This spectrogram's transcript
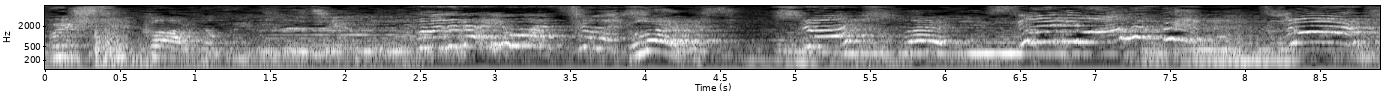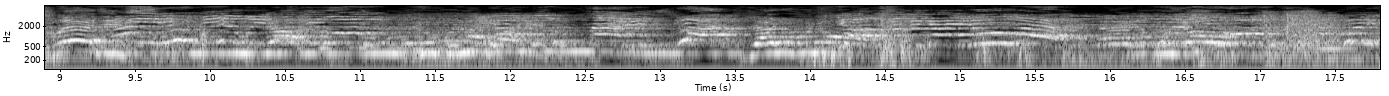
Вы шикарно выглядите. Благодарю вас, Джордж! Гладис! Джордж! Гладис! Голые волосы! Джордж! Гладис! Я люблю Я вас! не знаю, Джордж! Я люблю Я вас! благодарю вас! Я люблю вас!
